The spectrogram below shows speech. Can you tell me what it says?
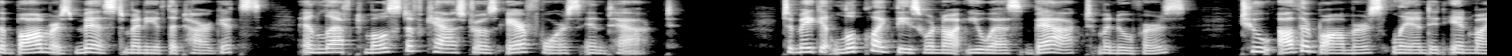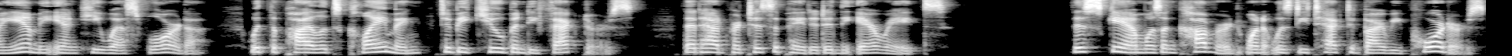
The bombers missed many of the targets and left most of Castro's air force intact. To make it look like these were not U.S. backed maneuvers, two other bombers landed in Miami and Key West, Florida, with the pilots claiming to be Cuban defectors that had participated in the air raids. This scam was uncovered when it was detected by reporters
